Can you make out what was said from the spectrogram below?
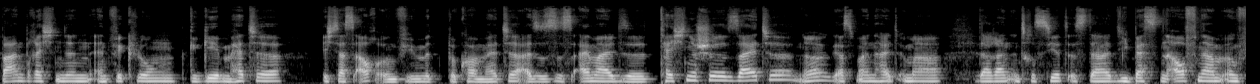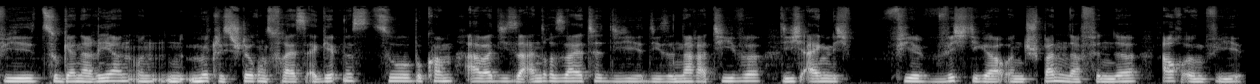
bahnbrechenden Entwicklungen gegeben hätte, ich das auch irgendwie mitbekommen hätte. Also es ist einmal diese technische Seite, ne, dass man halt immer daran interessiert ist, da die besten Aufnahmen irgendwie zu generieren und ein möglichst störungsfreies Ergebnis zu bekommen. Aber diese andere Seite, die, diese Narrative, die ich eigentlich viel wichtiger und spannender finde, auch irgendwie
